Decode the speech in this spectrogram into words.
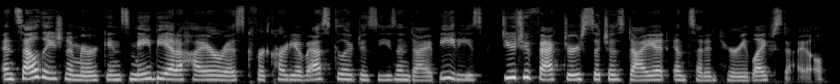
And South Asian Americans may be at a higher risk for cardiovascular disease and diabetes due to factors such as diet and sedentary lifestyle.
